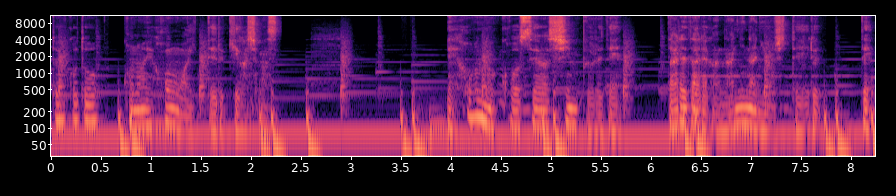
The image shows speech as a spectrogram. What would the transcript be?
ということをこの絵本は言ってる気がします。絵本の構成はシンプルで誰々が何々をしている。で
